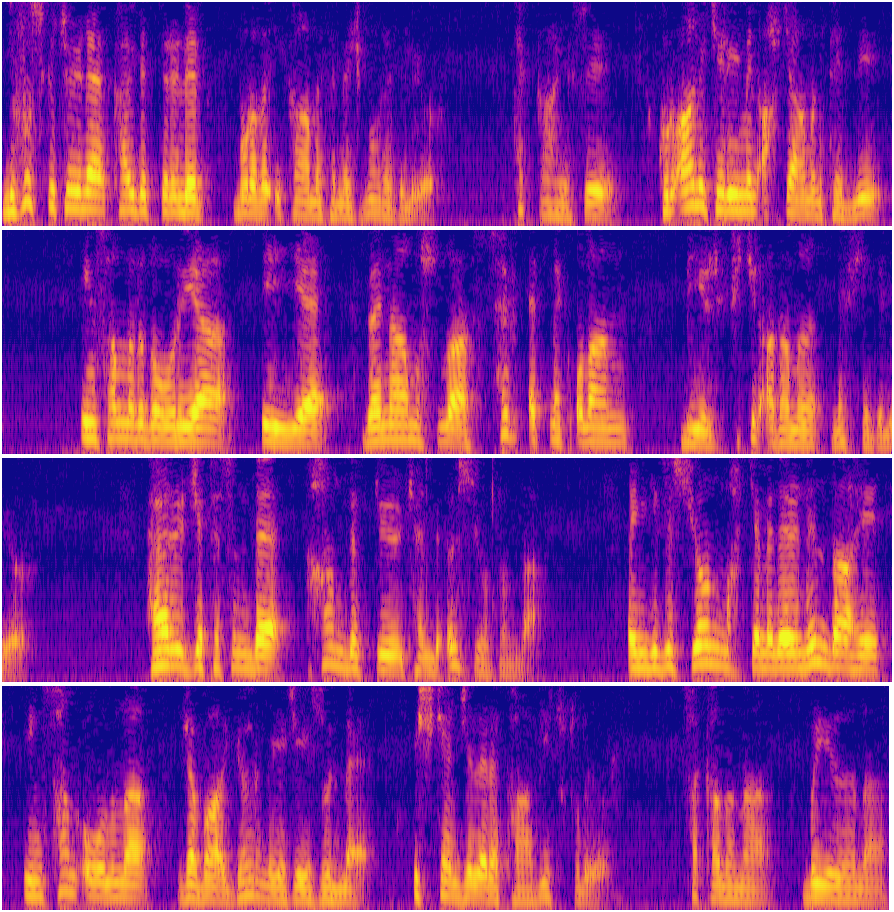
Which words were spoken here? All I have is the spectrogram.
Nüfus kütüğüne kaydettirilip burada ikamete mecbur ediliyor. Tek gayesi Kur'an-ı Kerim'in ahkamını tebliğ, insanları doğruya, iyiye ve namusluğa sevk etmek olan bir fikir adamı nefyediliyor. Her cephesinde kan döktüğü kendi öz yurdunda, Engizisyon mahkemelerinin dahi insan oğluna reva görmeyeceği zulme, işkencelere tabi tutuluyor. Sakalına, bıyığına,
